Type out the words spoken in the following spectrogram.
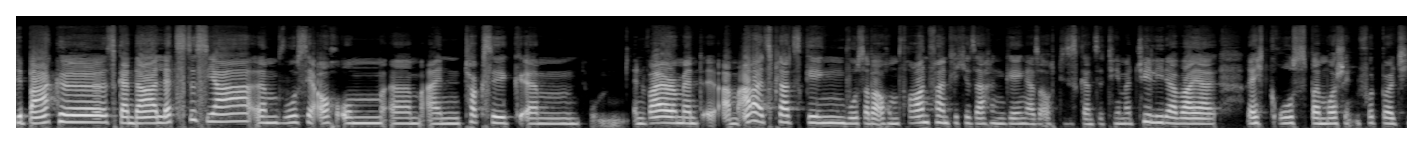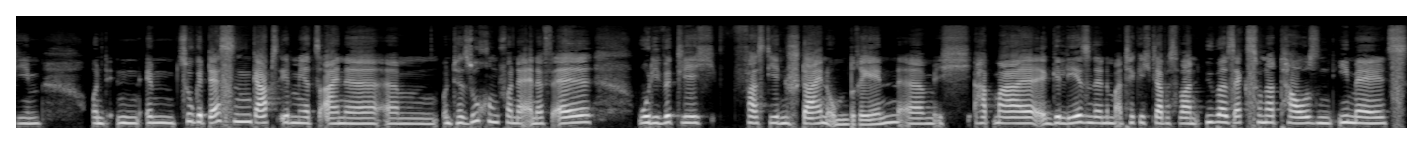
Debakel, Skandal letztes Jahr, ähm, wo es ja auch um ähm, ein Toxic ähm, Environment äh, am Arbeitsplatz ging, wo es aber auch um frauenfeindliche Sachen ging. Also auch dieses ganze Thema Cheerleader war ja recht groß beim Washington Football Team. Und in, im Zuge dessen gab es eben jetzt eine ähm, Untersuchung von der NFL, wo die wirklich fast jeden Stein umdrehen. Ähm, ich habe mal gelesen in einem Artikel, ich glaube, es waren über 600.000 E-Mails,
